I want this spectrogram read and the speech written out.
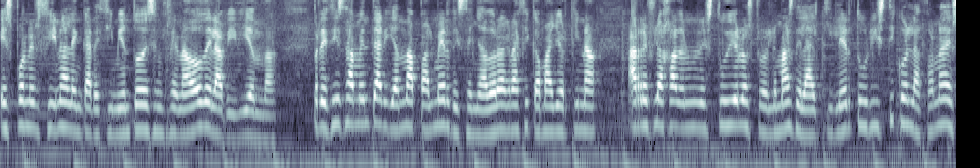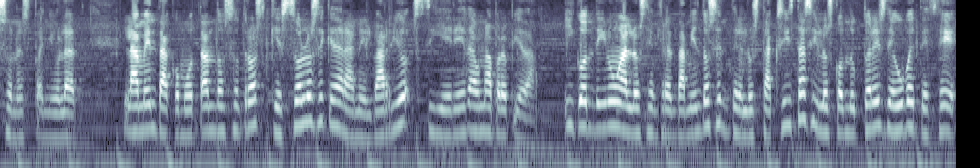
es poner fin al encarecimiento desenfrenado de la vivienda. Precisamente Arianda Palmer, diseñadora gráfica mallorquina, ha reflejado en un estudio los problemas del alquiler turístico en la zona de Son Españolat. Lamenta, como tantos otros, que solo se quedará en el barrio si hereda una propiedad. Y continúan los enfrentamientos entre los taxistas y los conductores de VTC.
